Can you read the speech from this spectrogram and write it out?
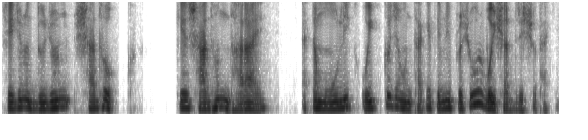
সেই জন্য দুজন সাধকের সাধন ধারায় একটা মৌলিক ঐক্য যেমন থাকে, তেমনি প্রচুর বৈসাদৃশ্য থাকে।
